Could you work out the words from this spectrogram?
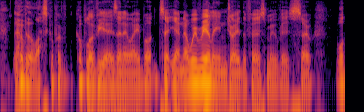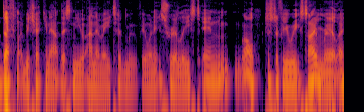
over the last couple of couple of years, anyway. But uh, yeah, no, we really enjoyed the first movies, so we'll definitely be checking out this new animated movie when it's released in, well, just a few weeks' time, really.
